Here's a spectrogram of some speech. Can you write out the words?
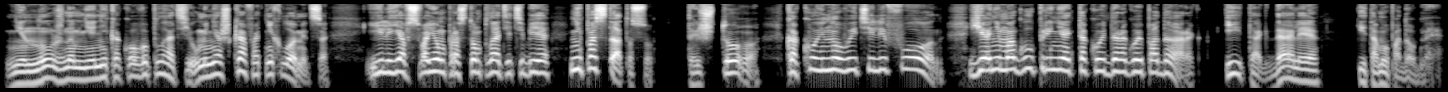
«Не нужно мне никакого платья, у меня шкаф от них ломится. Или я в своем простом платье тебе не по статусу». «Ты что? Какой новый телефон? Я не могу принять такой дорогой подарок!» И так далее, и тому подобное.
